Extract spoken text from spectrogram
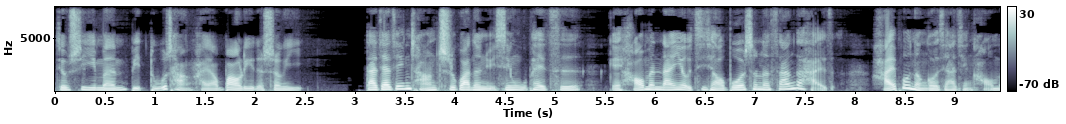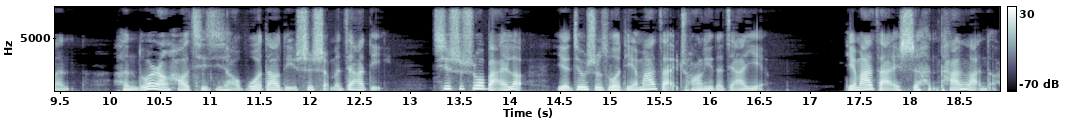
就是一门比赌场还要暴利的生意。大家经常吃瓜的女星吴佩慈，给豪门男友纪晓波生了三个孩子，还不能够嫁进豪门。很多人好奇纪晓波到底是什么家底，其实说白了，也就是做叠马仔创立的家业。叠马仔是很贪婪的，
